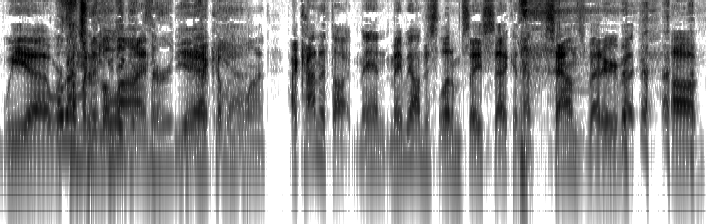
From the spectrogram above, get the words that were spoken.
We uh, were oh, coming right. to the you line. Third. Yeah, coming yeah. to the line. I kind of thought, man, maybe I'll just let them say second. That sounds better. But um,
